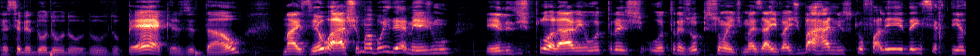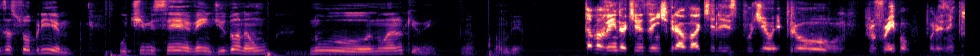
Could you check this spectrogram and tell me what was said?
recebedor do, do, do, do Packers e tal, mas eu acho uma boa ideia mesmo eles explorarem outras, outras opções, mas aí vai esbarrar nisso que eu falei da incerteza sobre o time ser vendido ou não no, no ano que vem. Né? Vamos ver. Tava vendo aqui antes da gente gravar que eles podiam ir pro, pro Vrabel, por exemplo.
